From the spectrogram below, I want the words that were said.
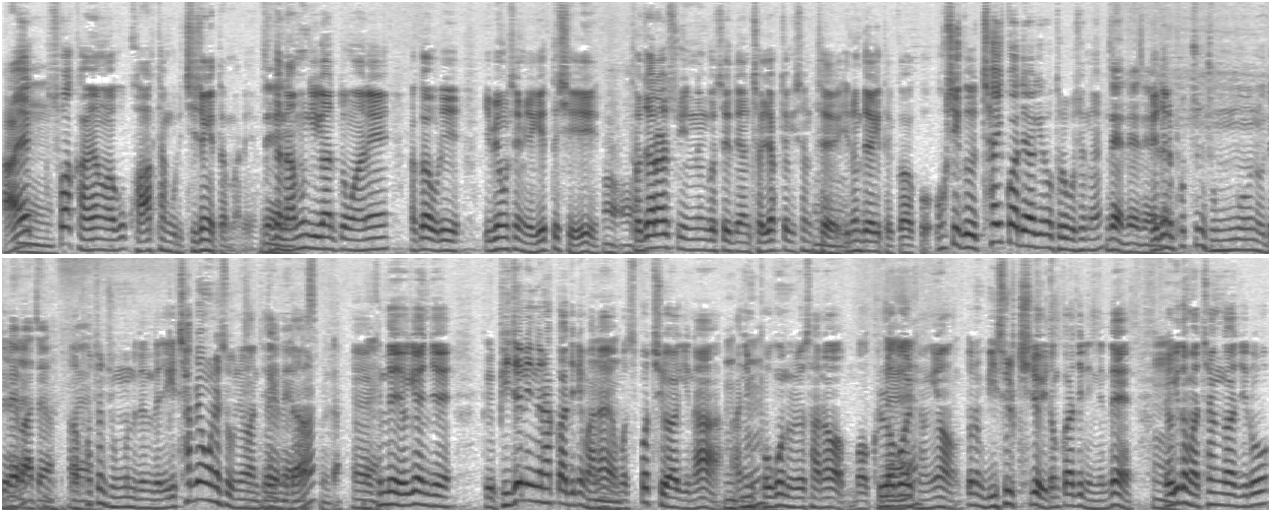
아예 음. 수학 가형하고 과학 탐구를 지정했단 말이에요. 네. 그러니까 남은 기간 동안에 아까 우리 이병훈 쌤 얘기했듯이 어, 어. 더 잘할 수 있는 것에 대한 전략적인 선택 이런 대학이 될 것 같고 혹시 그 차이과 대학이라고 들어보셨나요? 네네네. 예전에 포춘 중문의대. 네, 맞아요. 아, 네. 포춘 중문의대인데 이게 차병원에서 운영한 대학입니다. 맞습니다. 예, 네. 근데 여기가 이제 그 비전 있는 학과들이 많아요. 음. 뭐 스포츠의학이나 아니면. 보건의료산업, 뭐 글로벌 네. 경영 또는 미술치료 이런 과들이 있는데 음. 여기도 마찬가지로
